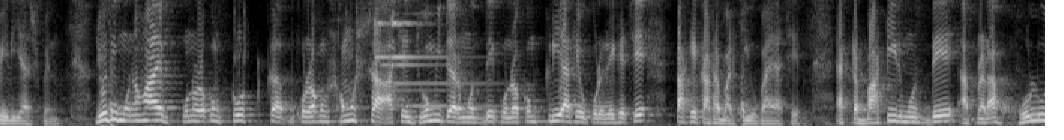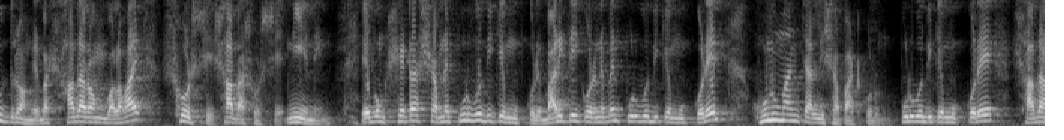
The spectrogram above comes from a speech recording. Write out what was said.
বেরিয়ে আসবেন। যদি মনে হয় কোনো রকম টোটকা, কোনো রকম সমস্যা আছে জমিটার মধ্যে, কোনো রকম ক্রিয়া কেউ করে রেখেছে, তাকে কাটাবার কী উপায় আছে? একটা বাটির মধ্যে আপনারা হলুদ রঙের বা সাদা রং বলা হয় সর্ষে, সাদা সর্ষে নিয়ে নিন এবং সেটার সামনে পূর্ব দিকে মুখ করে, বাড়িতেই করে নেবেন, পূর্ব দিকে মুখ করে হনুমান চাল্লিশা পাঠ করুন। পূর্ব দিকে মুখ করে সাদা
